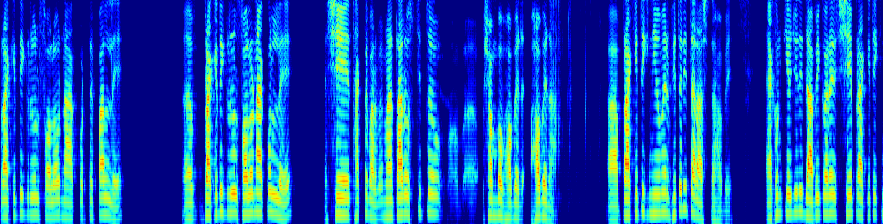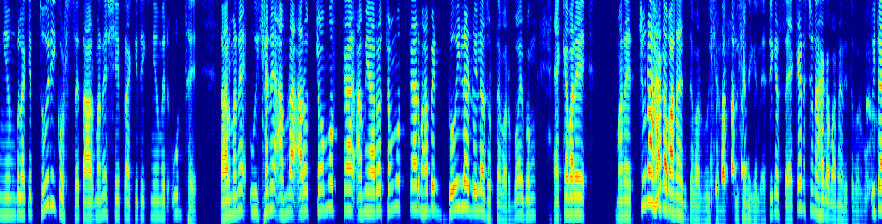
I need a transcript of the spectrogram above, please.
প্রাকৃতিক রুল ফলো না করতে পারলে প্রাকৃতিক রুল ফলো না করলে সে থাকতে পারবে মানে তার অস্তিত্ব সম্ভব হবে হবে না। প্রাকৃতিক নিয়মের ভিতরেই তার আসতে হবে। এখন কেউ যদি দাবি করে সে প্রাকৃতিক নিয়মগুলাকে তৈরি করছে, তার মানে সে প্রাকৃতিক নিয়মের ঊর্ধ্বে। তার মানে ওইখানে আমরা আরও চমৎকার আমি আরও চমৎকারভাবে ডইলা, ডইলা ধরতে পারব এবং একেবারে মানে চুনাহাগা বানায় দিতে পারব ওইখানে, ওইখানে গেলে। ঠিক আছে? একেবারে চুনাহাগা বানায় দিতে পারব। ওইটা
